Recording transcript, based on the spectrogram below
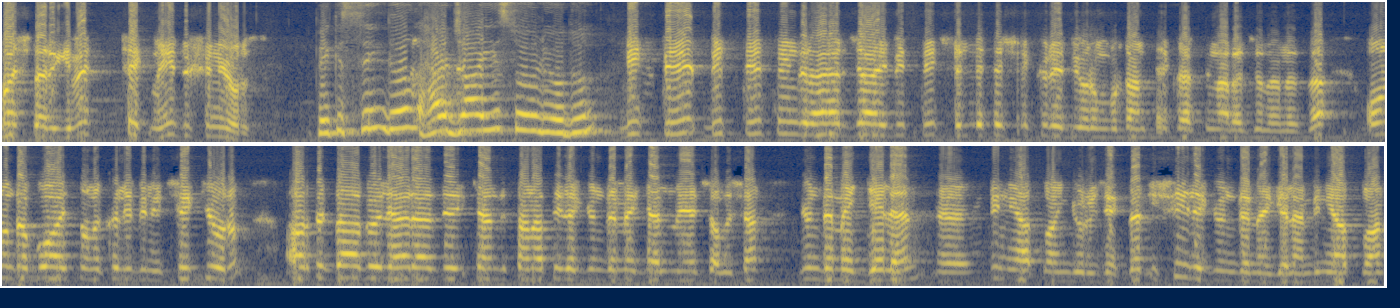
başları gibi çekmeyi düşünüyoruz. Peki single Hercai'yi söylüyordun. Bitti, bitti. Single Hercai bitti. Size teşekkür ediyorum buradan tekrar sizin aracılığınızla. Onu da bu ay sonu klibini çekiyorum. Artık daha böyle herhalde kendi sanatıyla gündeme gelmeye çalışan, gündeme gelen e, bir Nihat Doğan görecekler. İşiyle gündeme gelen bir Nihat Doğan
